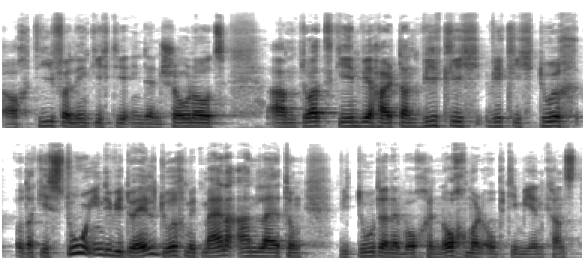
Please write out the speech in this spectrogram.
Auch die verlinke ich dir in den Show Notes. Ähm, dort gehen wir halt dann wirklich, wirklich durch oder gehst du individuell durch mit meiner Anleitung, wie du deine Woche nochmal optimieren kannst.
